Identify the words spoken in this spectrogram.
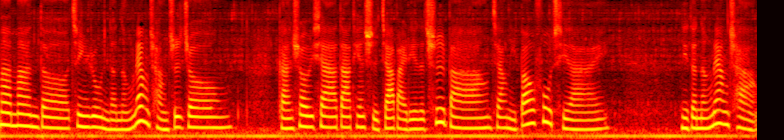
慢慢的进入你的能量场之中，感受一下大天使加百列的翅膀将你包覆起来，你的能量场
